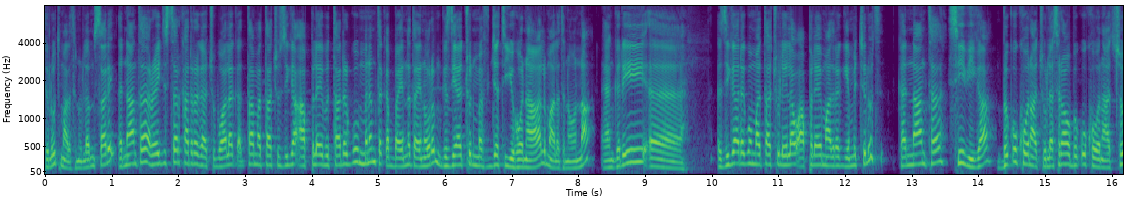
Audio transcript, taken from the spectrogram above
የምትችሉት ማለት ነው። ለምሳሌ እናንተ register ካደረጋችሁ በኋላ ቀጥታ መጥታችሁ እዚህ ጋር apply ብታደርጉ ምንም ተቀባይነት አይኖርም፣ ጊዜያችሁን መፍጀት ይሆናል ማለት ነው እና እንግዲህ እዚህ ጋር ደግሞ መጥታችሁ ሌላው apply ማድረግ የምትችሉት ከእናንተ CV ጋር ብቁ ከሆናችሁ ለስራው ብቁ ከሆናችሁ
